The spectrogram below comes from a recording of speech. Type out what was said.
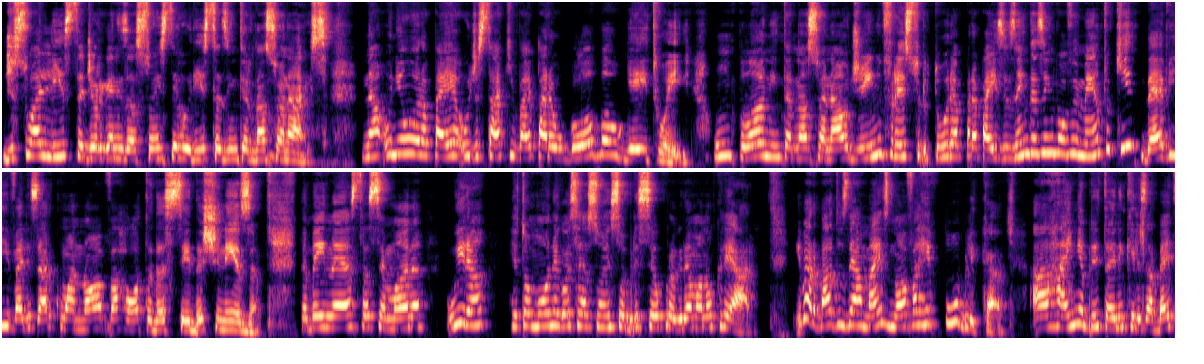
de sua lista de organizações terroristas internacionais. Na União Europeia, o destaque vai para o Global Gateway, um plano internacional de infraestrutura para países em desenvolvimento que deve rivalizar com a nova Rota da Seda chinesa. Também nesta semana, o Irã retomou negociações sobre seu programa nuclear. E Barbados é a mais nova república. A rainha britânica Elizabeth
